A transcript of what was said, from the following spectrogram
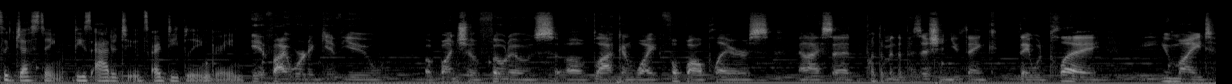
suggesting these attitudes are deeply ingrained. If I were to give you a bunch of photos of black and white football players and I said, put them in the position you think they would play, you might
